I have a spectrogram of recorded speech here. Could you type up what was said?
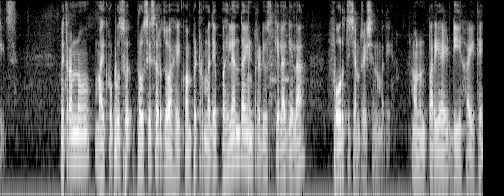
दीज मित्रांनो मायक्रो प्रोस प्रोसेसर जो आहे कॉम्प्युटरमध्ये पहिल्यांदा इंट्रोड्यूस केला गेला फोर्थ जनरेशनमध्ये म्हणून पर्याय डी हा इथे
